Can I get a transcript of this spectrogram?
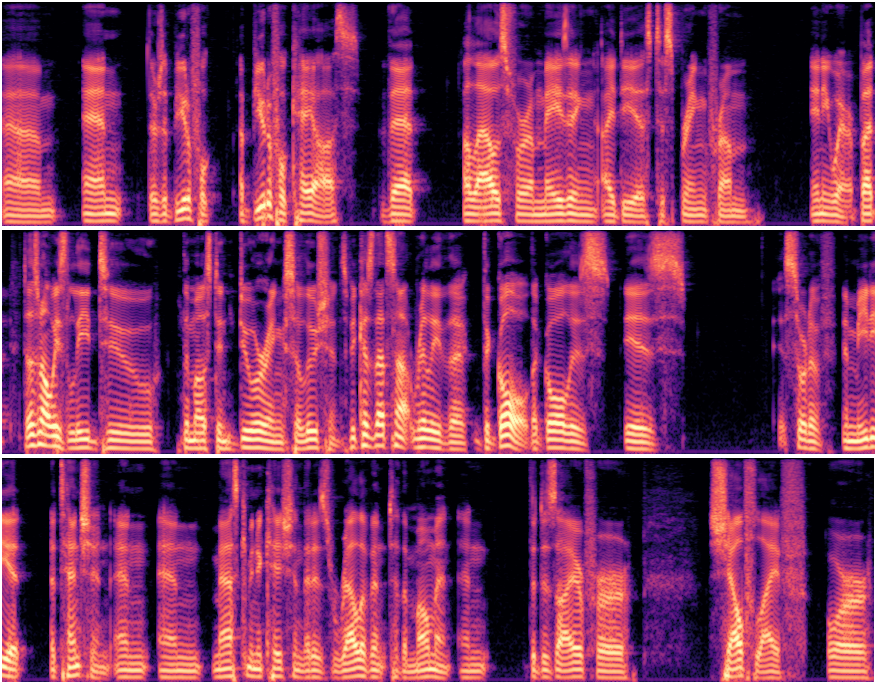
um, and there's a beautiful a beautiful chaos that allows for amazing ideas to spring from anywhere, but doesn't always lead to the most enduring solutions because that's not really the the goal. The goal is is sort of immediate attention and and mass communication that is relevant to the moment and the desire for shelf life or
